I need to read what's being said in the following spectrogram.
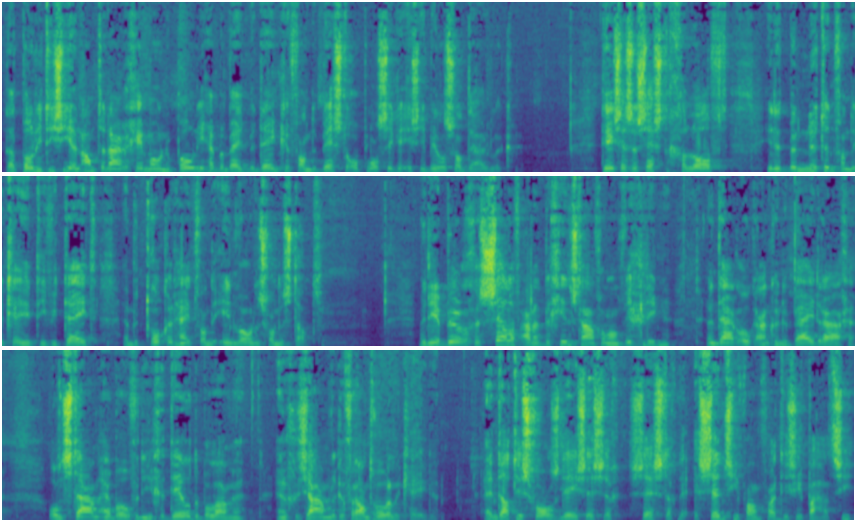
Dat politici en ambtenaren geen monopolie hebben bij het bedenken van de beste oplossingen is inmiddels wel duidelijk. D66 gelooft in het benutten van de creativiteit en betrokkenheid van de inwoners van de stad. Wanneer burgers zelf aan het begin staan van ontwikkelingen en daar ook aan kunnen bijdragen, ontstaan er bovendien gedeelde belangen en gezamenlijke verantwoordelijkheden. En dat is volgens D66 de essentie van participatie,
